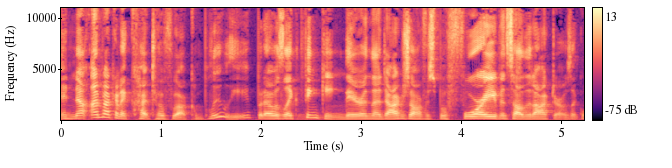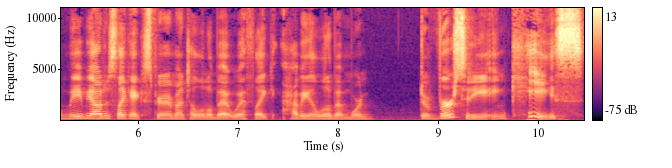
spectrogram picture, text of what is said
and not, I'm not going to cut tofu out completely, but I was like thinking there in the doctor's office before I even saw the doctor. I was like, well, maybe I'll just like experiment a little bit with like having a little bit more diversity in case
